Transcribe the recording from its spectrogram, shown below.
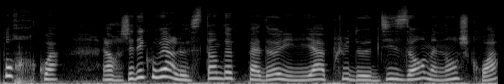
pourquoi. Alors j'ai découvert le stand-up paddle il y a plus de 10 ans maintenant je crois,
